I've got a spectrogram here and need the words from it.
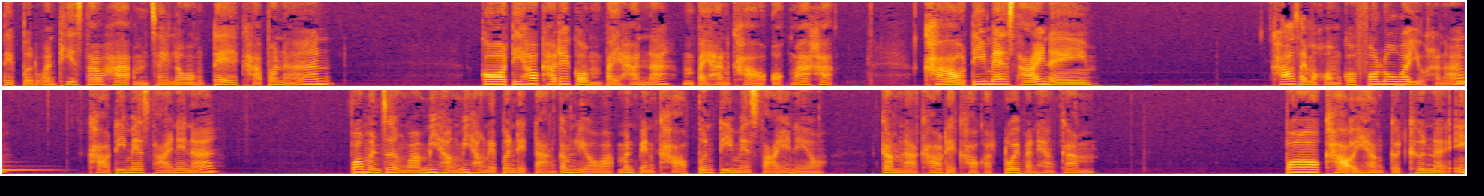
แต่เปิดวันที่25อ่ำใจลองแต่ค่ะเป้อนั้นก็ที่เฮาค่ะได้ก่อมไปหันนะไปหันข่าวออกมาค่ะ ข่าวที่แม่ซ้ายในข้าวใส่หมอหอมก็ follow ไว้อยู่ค่ะนะ ข่าวที่แม่ซ้ายเนี่ยนะป้อเหมือนเจิงว่ามีหังมีหังในเปิ้นเด็ดต่างกำเหลียวอะมันเป็นข่าวเปิ้นตีแม่ซ้ายเนี่ยกำหนาข้าวเด็กข้าวกัดด้วยปันแหงกำป้อข่าวไอีหังเกิดขึ้นน่ะอี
